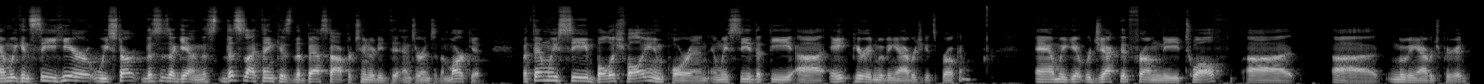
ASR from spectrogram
And we can see here, we start, this is again, this, this I think is the best opportunity to enter into the market. But then we see bullish volume pour in, and we see that the uh, 8 period moving average gets broken. And we get rejected from the 12 uh, uh, moving average period.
